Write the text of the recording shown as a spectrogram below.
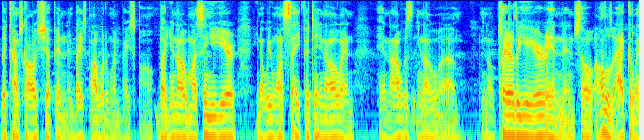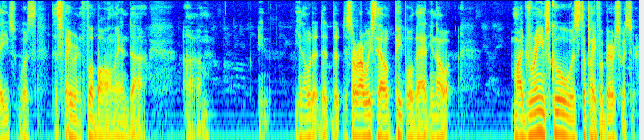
big time scholarship in, in baseball, I would have went baseball. But you know, my senior year, you know, we won state 15 0, and and I was, you know, um, you know, player of the year, and and so all those accolades was this favorite in football, and uh, um, you, know, the, the the story I always tell people that you know my dream school was to play for Barry Switzer,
